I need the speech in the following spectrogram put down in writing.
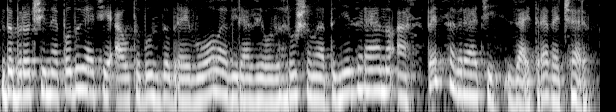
Dobročinné podujatie Autobus dobrej vôle vyrazil z Hrušova dnes ráno a späť sa vráti zajtra večer.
